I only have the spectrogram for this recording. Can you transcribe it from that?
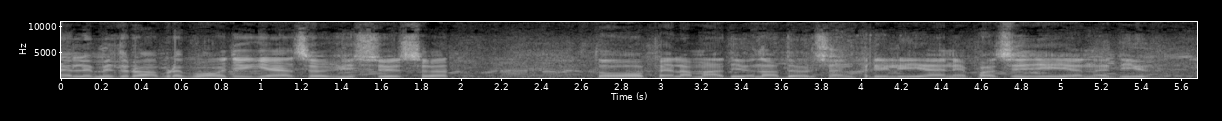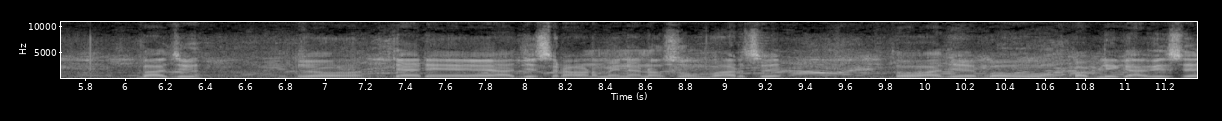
ફાઇનલી મિત્રો આપણે પહોંચી ગયા છે વિશ્વેશ્વર. તો પહેલાં મહાદેવના દર્શન કરી લઈએ અને પછી જઈએ નદી બાજુ. જો અત્યારે આજે શ્રાવણ મહિનાનો સોમવાર છે, તો આજે બહુ પબ્લિક આવી છે.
